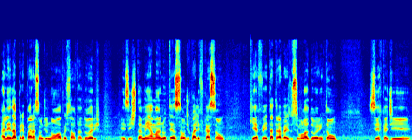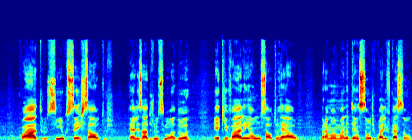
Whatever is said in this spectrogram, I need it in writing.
Além da preparação de novos saltadores, existe também a manutenção de qualificação, que é feita através do simulador. Então, cerca de quatro, cinco, seis saltos realizados no simulador equivalem a um salto real para uma manutenção de qualificação.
